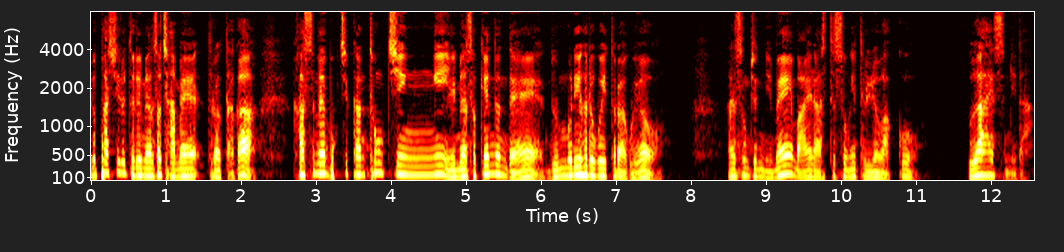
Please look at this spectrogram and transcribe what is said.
요파 씨를 들으면서 잠에 들었다가 가슴에 묵직한 통증이 일면서 깼는데 눈물이 흐르고 있더라고요. 안승준님의 My Last Song이 들려왔고 의아했습니다.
